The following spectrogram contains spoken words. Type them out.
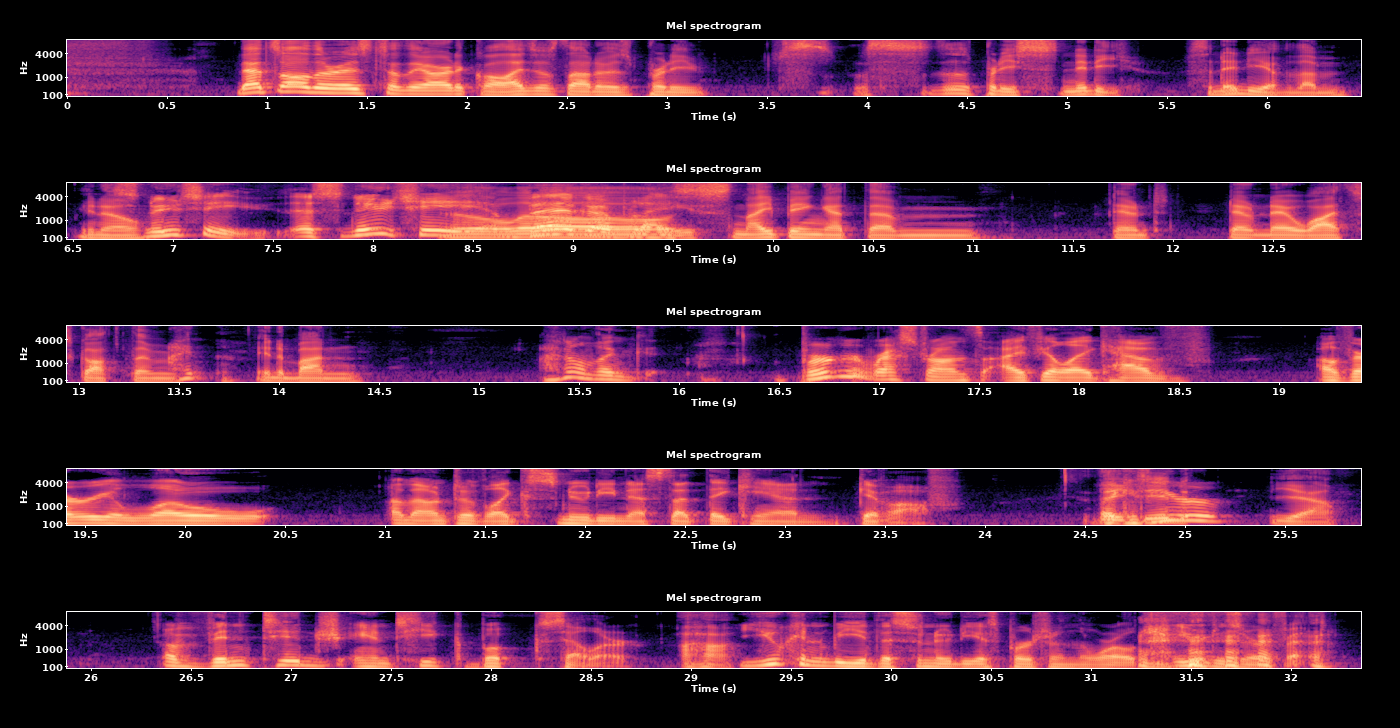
That's all there is to the article. I just thought it was pretty, s- s- it was pretty snitty, snitty of them. You know, Snooty, a snooty A burger place. sniping at them. Don't don't know why it's got them I- in a bun. I don't think burger restaurants. I feel like have a very low amount of like snootiness that they can give off. Like They if did- you're Yeah. a vintage antique bookseller, Uh huh. you can be the snootiest person in the world. You deserve it.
